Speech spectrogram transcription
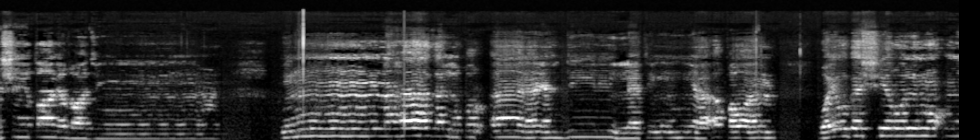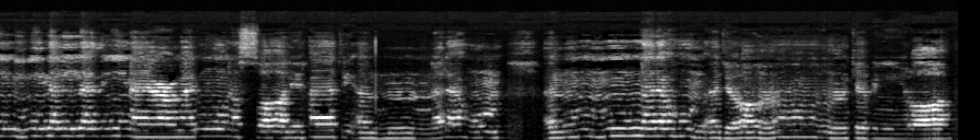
الشيطان الرجيم. إن هذا القرآن يهدي للتي هي أقوم ويبشر المؤمنين الذين يعملون الصالحات أن لهم أن لهم أجرا كبيرا.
